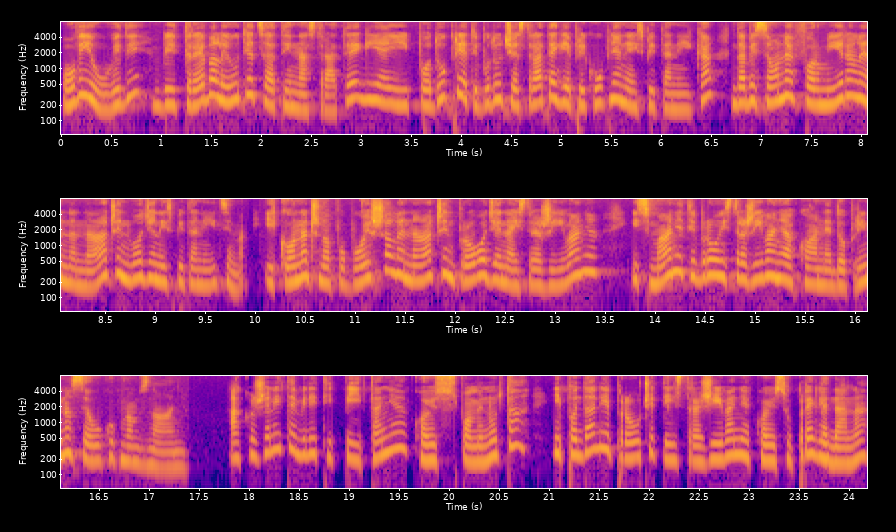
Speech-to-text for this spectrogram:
Ovi uvidi bi trebali utjecati na strategije i poduprijeti buduće strategije prikupljanja ispitanika da bi se one formirale na način vođeni ispitanicima i konačno poboljšale način provođenja istraživanja i smanjiti broj istraživanja koja ne doprinose ukupnom znanju. Ako želite vidjeti pitanja koje su spomenuta i podalje proučiti istraživanje koje su pregledana,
